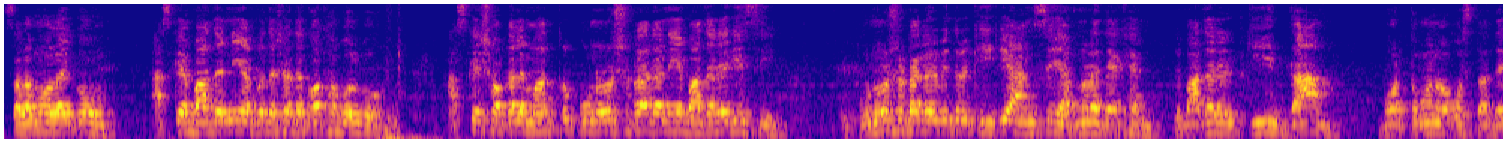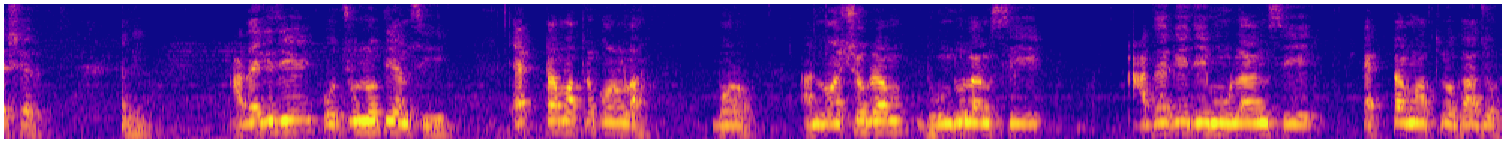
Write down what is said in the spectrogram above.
আসসালামু আলাইকুম। আজকে বাজার নিয়ে আপনাদের সাথে কথা বলব। আজকে সকালে মাত্র পনেরোশো টাকা নিয়ে বাজারে গেছি। পনেরোশো টাকার ভিতরে কি কি আনছি আপনারা দেখেন যে বাজারের কি দাম, বর্তমান অবস্থা দেশের। আধা কেজি কচুর লতি আনছি, একটা মাত্র করলা, বড়। আর নয়শো গ্রাম ধুন্দুল আনছি, আধা কেজি মূলা আনছি, একটা মাত্র গাজর।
